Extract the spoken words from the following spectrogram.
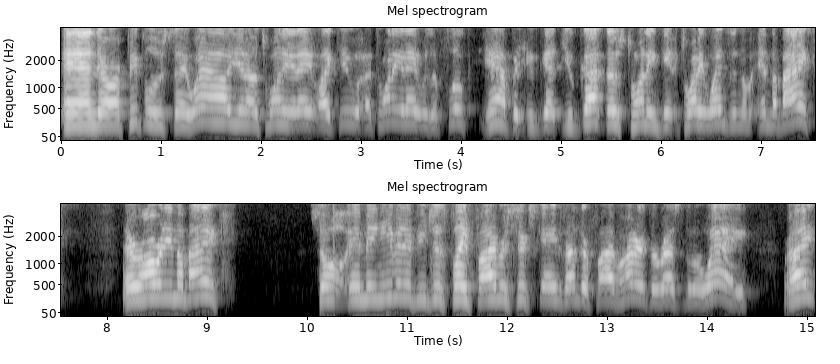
And there are people who say, well, you know, 20 and 8 like you, uh, 20 and 8 was a fluke. Yeah, but you get you got those 20 20 wins in the in the bank. They were already in the bank. So, I mean, even if you just played 5 or 6 games under 500 the rest of the way, right?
